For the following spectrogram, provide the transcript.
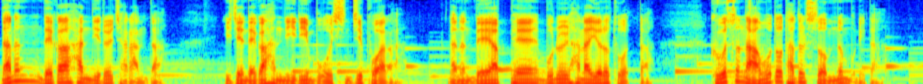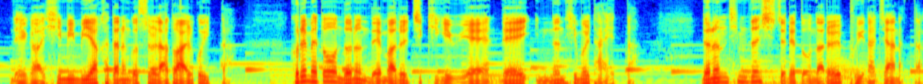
나는 내가 한 일을 잘 안다. 이제 내가 한 일이 무엇인지 보아라. 나는 내 앞에 문을 하나 열어 두었다. 그것은 아무도 닫을 수 없는 문이다. 내가 힘이 미약하다는 것을 나도 알고 있다. 그럼에도 너는 내 말을 지키기 위해 내 있는 힘을 다했다. 너는 힘든 시절에도 나를 부인하지 않았다.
